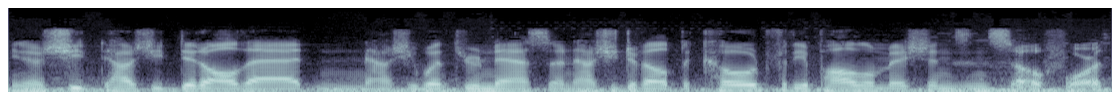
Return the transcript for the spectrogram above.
you know she how she did all that and how she went through NASA and how she developed the code for the Apollo missions and so forth.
